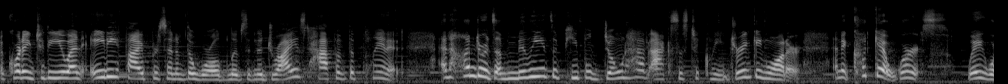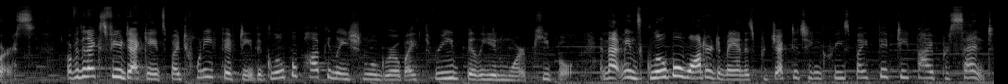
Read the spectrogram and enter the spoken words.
According to the UN, 85% of the world lives in the driest half of the planet, and hundreds of millions of people don't have access to clean drinking water. And it could get worse way worse. Over the next few decades, by 2050, the global population will grow by 3 billion more people. And that means global water demand is projected to increase by 55%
